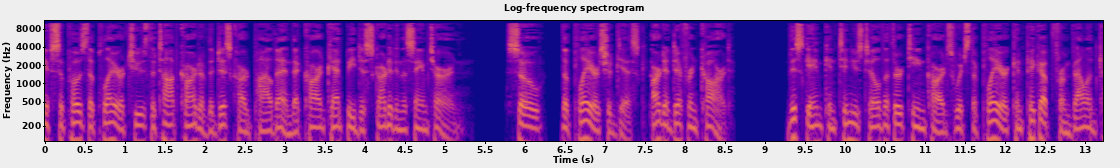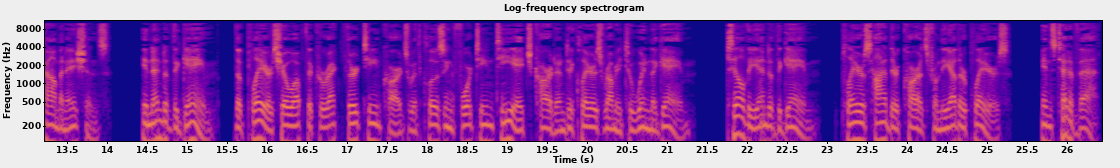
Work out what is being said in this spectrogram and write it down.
If suppose the player choose the top card of the discard pile then that card can't be discarded in the same turn. So, the player should discard a different card. This game continues till the 13 cards which the player can pick up from valid combinations. In end of the game, the player show up the correct 13 cards with closing 14 th card and declares rummy to win the game. Till the end of the game, players hide their cards from the other players. Instead of that,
